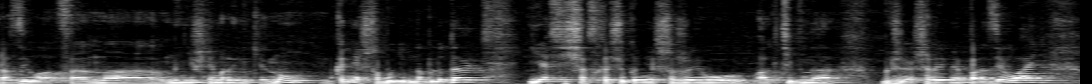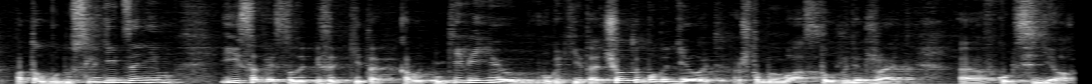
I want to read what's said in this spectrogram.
развиваться на нынешнем рынке. Ну, конечно, будем наблюдать. Я сейчас хочу, конечно же, его активно в ближайшее время поразвивать, потом буду следить за ним и, соответственно, записывать какие-то коротенькие видео, ну, какие-то отчеты буду делать, чтобы вас тоже держать э, в курсе дела.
